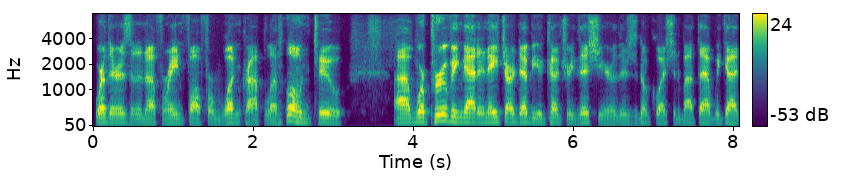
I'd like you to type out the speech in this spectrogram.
where there isn't enough rainfall for one crop let alone two uh, we're proving that in HRW country this year. There's no question about that. We got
